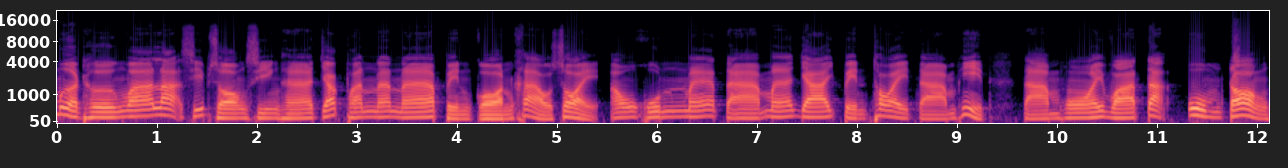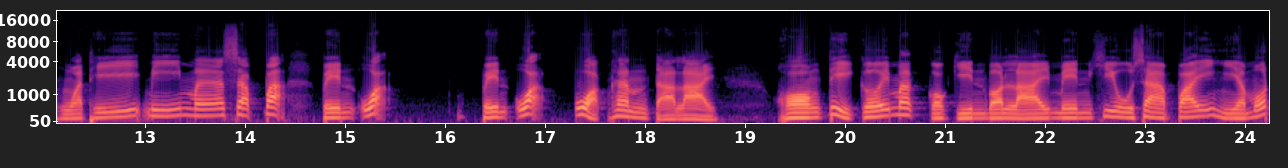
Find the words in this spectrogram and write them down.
เมื่อเถิงวาละสิบสองสิงหาจักพันนานาเป็นก่อนข้าวซอย เอาคุณแม่ตามมายายเป็นถ้อยตามฮีดตามหอยวาตะ อุ้มต้องหัวทีมีมาสะปะ เป็นอวะเป็นอวะอ้วกหั่นตาลาย ของที่เกยมักก็กินบอลลายเมนคิวซาไปเหี่ยมด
